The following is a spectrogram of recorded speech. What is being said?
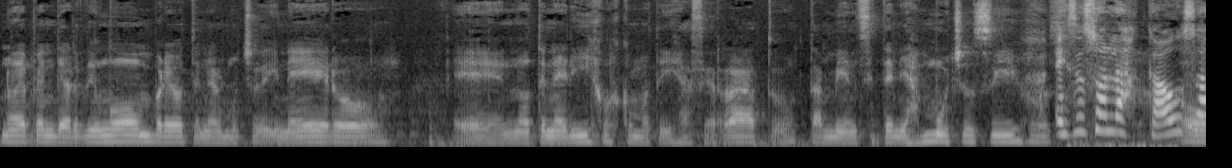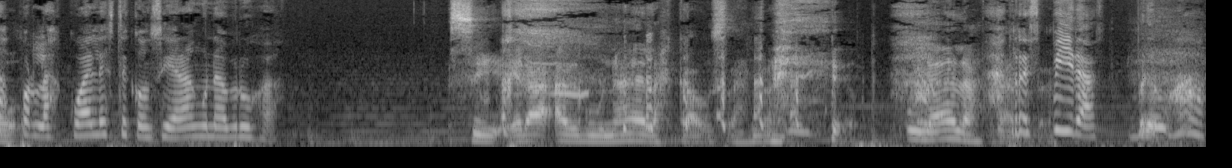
no depender de un hombre o tener mucho dinero, eh, no tener hijos como te dije hace rato, también si tenías muchos hijos. Esas son las causas O- por las cuales te consideran una bruja. Sí, era alguna de las causas, ¿no? Una de las tantas. Respiras, bruja.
